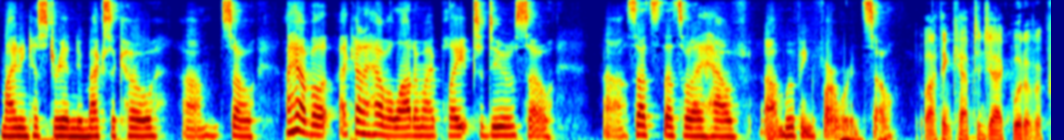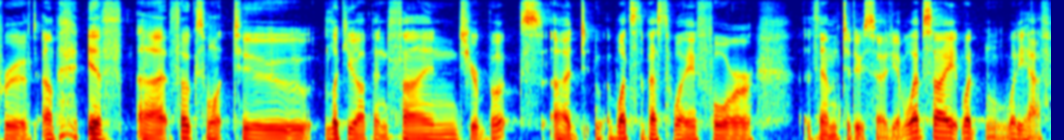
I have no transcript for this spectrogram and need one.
mining history in New Mexico. Um, so I have a, I kind of have a lot on my plate to do. So, uh, so that's that's what I have uh, moving forward. So. Well, I think Captain Jack would have approved. Um, if uh, folks want to look you up and find your books, uh, what's the best way for them to do so? Do you have a website? What what do you have?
